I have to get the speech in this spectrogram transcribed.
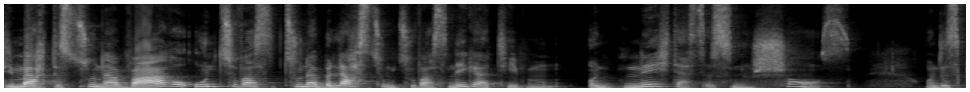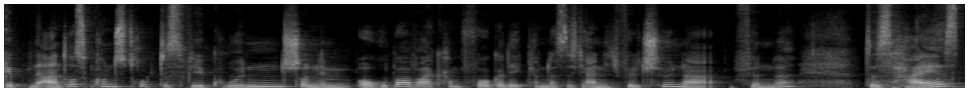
Die macht es zu einer Ware und zu was, zu einer Belastung, zu was Negativem. Und nicht, das ist eine Chance. Und es gibt ein anderes Konstrukt, das wir Grünen schon im Europawahlkampf vorgelegt haben, das ich eigentlich viel schöner finde. Das heißt,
